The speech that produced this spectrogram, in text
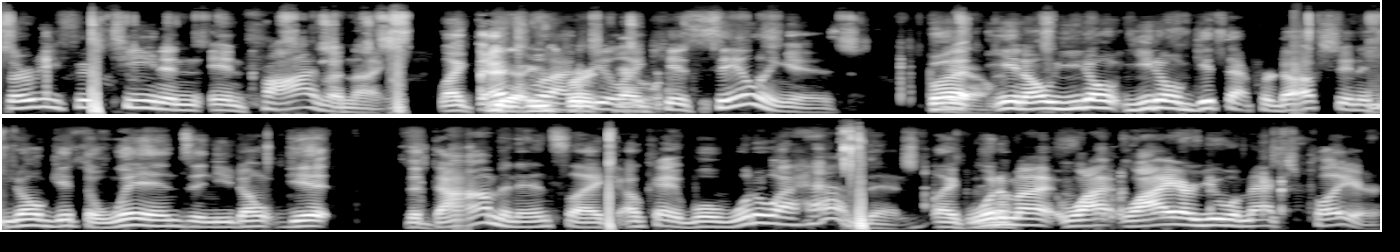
30, 15 and, and five a night. Like that's Yeah, what I feel like his ceiling is. But Yeah. you know, you don't you don't get that production and you don't get the wins and you don't get the dominance. Like, okay, well, what do I have then? Like, what Yeah. am I? Why why are you a max player?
